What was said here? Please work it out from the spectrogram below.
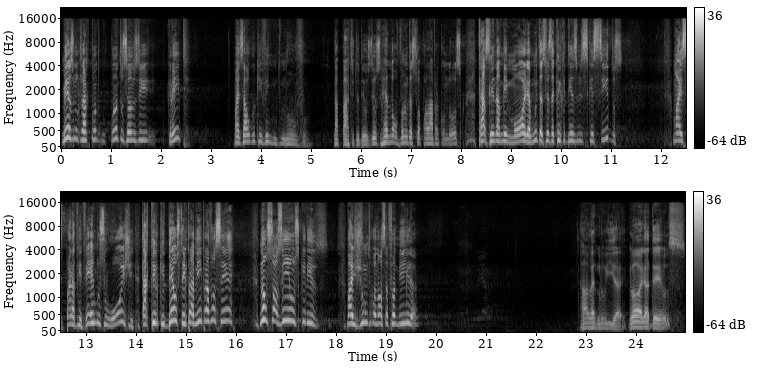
Mesmo já quantos anos de crente, mas algo que vem de novo da parte de Deus, Deus renovando a sua palavra conosco, trazendo à memória muitas vezes aquilo que tínhamos esquecidos. Mas para vivermos o hoje daquilo que Deus tem para mim e para você. Não sozinhos, queridos, mas junto com a nossa família. Aleluia. Glória a Deus.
